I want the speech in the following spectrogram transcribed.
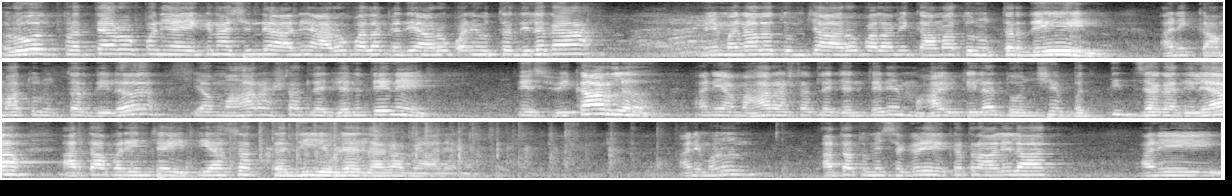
रोज प्रत्यारोप पण या एकनाथ शिंदे आणि आरोपाला कधी आरोपाने उत्तर दिलं का? मी म्हणालो तुमच्या आरोपाला मी कामातून उत्तर देईन. आणि कामातून उत्तर दिलं या महाराष्ट्रातल्या जनतेने ते स्वीकारलं आणि या महाराष्ट्रातल्या जनतेने महायुतीला दोनशे बत्तीस जागा दिल्या. आतापर्यंतच्या इतिहासात कधी एवढ्या जागा मिळाल्या नव्हत्या. आणि म्हणून आता तुम्ही सगळे एकत्र आलेला आहात आणि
